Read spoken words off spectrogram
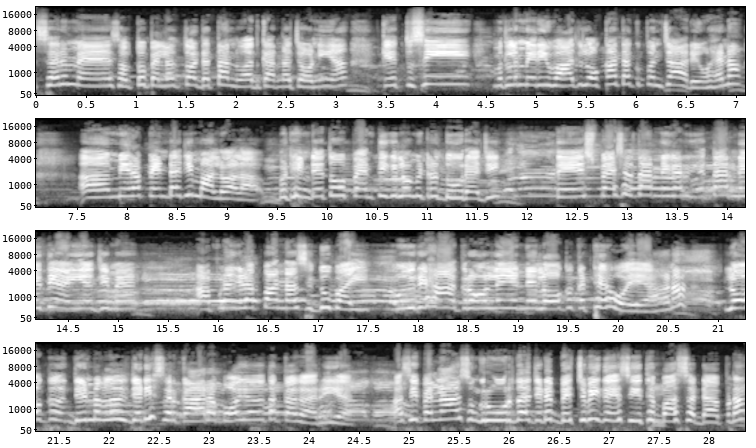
ਸਰ, ਮੈਂ ਸਭ ਤੋਂ ਪਹਿਲਾਂ ਤੁਹਾਡਾ ਧੰਨਵਾਦ ਕਰਨਾ ਚਾਹੁੰਦੀ ਆ ਕਿ ਤੁਸੀਂ ਮਤਲਬ ਮੇਰੀ ਆਵਾਜ਼ ਲੋਕਾਂ ਤੱਕ ਪਹੁੰਚਾ ਰਹੇ ਹੋ, ਹੈ ਨਾ? ਮੇਰਾ ਪਿੰਡ ਹੈ ਜੀ ਮਾਲਵਾਲਾ, ਬਠਿੰਡੇ ਤੋਂ 35 ਕਿਲੋਮੀਟਰ ਦੂਰ ਹੈ ਜੀ। ਤੇ ਸਪੈਸ਼ਲ ਧਰਨੇ ਕਰ, ਧਰਨੇ ਤੇ ਆਈ ਹਾਂ ਜੀ ਮੈਂ। ਆਪਣਾ ਜਿਹੜਾ ਭਾਨਾ ਸਿੱਧੂ ਬਾਈ ਉਹਨੂੰ ਰਿਹਾ ਕਰਾਉਣ ਲਈ ਇੰਨੇ ਲੋਕ ਇਕੱਠੇ ਹੋਏ ਆ, ਹਨਾ? ਲੋਕ ਜਿਹੜੀ ਮਤਲਬ ਜਿਹੜੀ ਸਰਕਾਰ ਆ, ਬਹੁਤ ਜ਼ਿਆਦਾ ਧੱਕਾ ਕਰ ਰਹੀ ਹੈ ਅਸੀਂ ਪਹਿਲਾਂ ਸੰਗਰੂਰ ਦਾ ਜਿਹੜੇ ਵਿੱਚ ਵੀ ਗਏ ਸੀ, ਇੱਥੇ ਬੱਸ ਅੱਡਾ ਆਪਣਾ,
